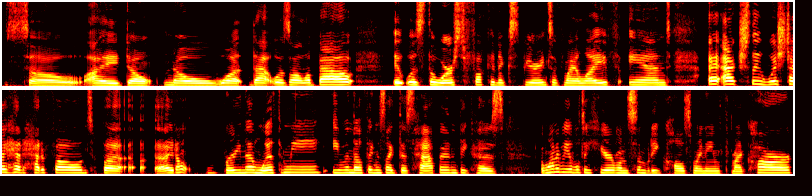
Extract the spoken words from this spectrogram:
So I don't know what that was all about. It was the worst fucking experience of my life. And I actually wished I had headphones, but I don't bring them with me, even though things like this happen, because I want to be able to hear when somebody calls my name for my car.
